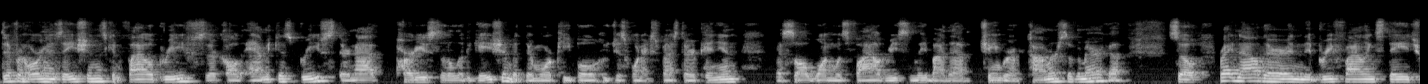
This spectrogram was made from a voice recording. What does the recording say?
different organizations can file briefs. They're called amicus briefs. They're not parties to the litigation, but they're more people who just want to express their opinion. I saw one was filed recently by the Chamber of Commerce of America. So right now they're in the brief filing stage.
